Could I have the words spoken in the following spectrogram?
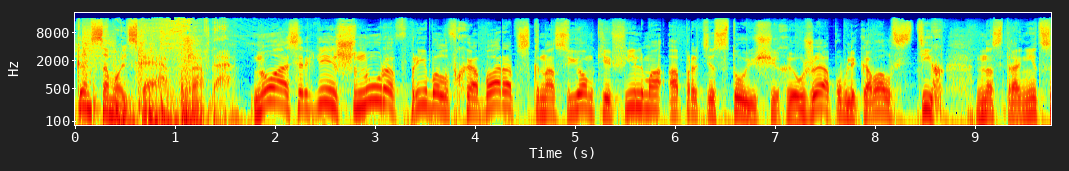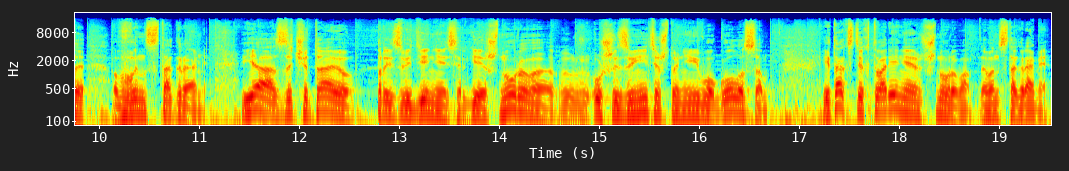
«Комсомольская правда». Ну а Сергей Шнуров прибыл в Хабаровск на съемки фильма о протестующих и уже опубликовал стих на странице в Инстаграме. Я зачитаю произведение Сергея Шнурова. Уж извините, что не его голосом. Итак, стихотворение Шнурова в Инстаграме.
